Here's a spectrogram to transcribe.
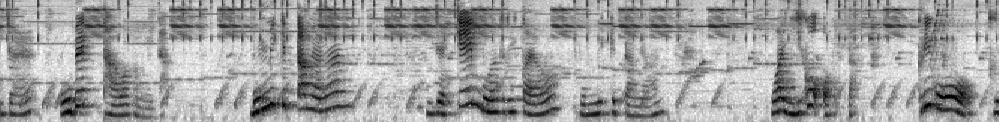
이제 500 다 와갑니다. 못 믿겠다면은 이제 게임 보여드릴까요? 못 믿겠다면 와 이거 없다. 그리고 그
